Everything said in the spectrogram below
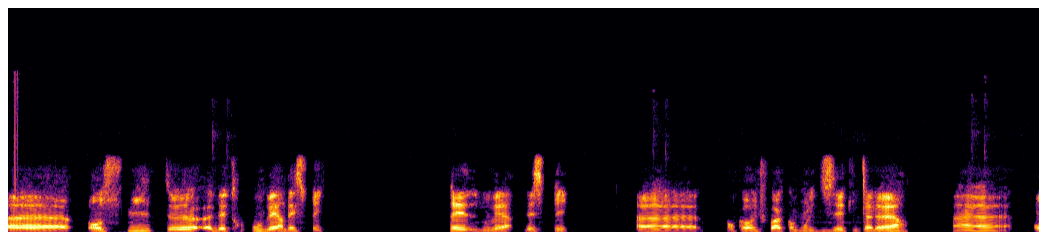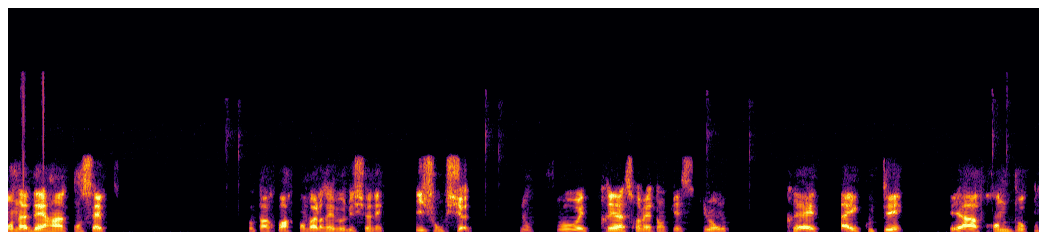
Euh, ensuite, euh, d'être ouvert d'esprit. Très ouvert d'esprit. Euh, encore une fois, comme on le disait tout à l'heure, on adhère à un concept. Faut pas croire qu'on va le révolutionner. Il fonctionne. Donc, faut être prêt à se remettre en question, prêt à, à écouter et à apprendre beaucoup.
